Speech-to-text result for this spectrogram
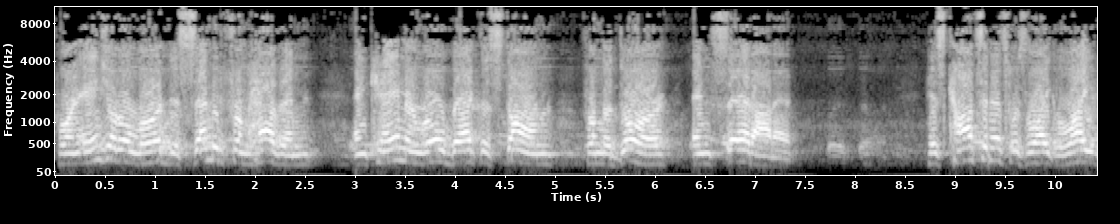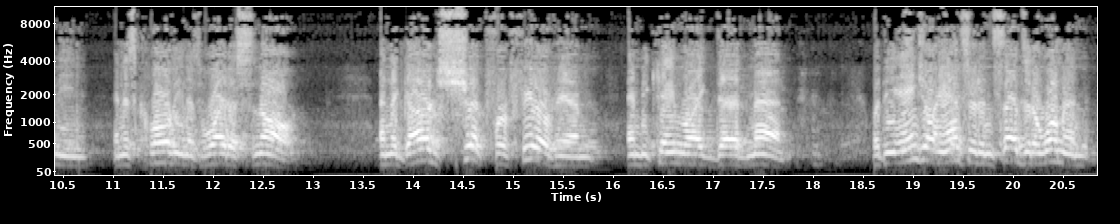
For an angel of the Lord descended from heaven and came and rolled back the stone from the door and sat on it. His countenance was like lightning, and his clothing as white as snow. And the guards shook for fear of him and became like dead men. But the angel answered and said to the woman,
